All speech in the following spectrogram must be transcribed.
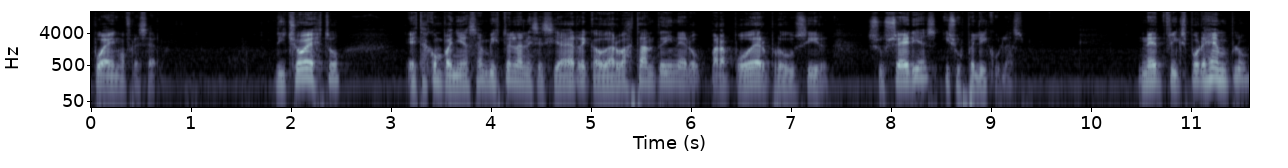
pueden ofrecer. Dicho esto, estas compañías se han visto en la necesidad de recaudar bastante dinero para poder producir sus series y sus películas. Netflix, por ejemplo,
